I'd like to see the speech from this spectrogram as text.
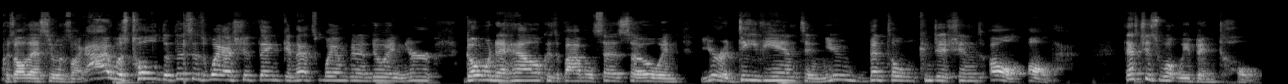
Because all that's doing is like i was told that this is the way i should think and that's the way i'm going to do it and you're going to hell because the bible says so and you're a deviant and you mental conditions all all that. That's just what we've been told.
